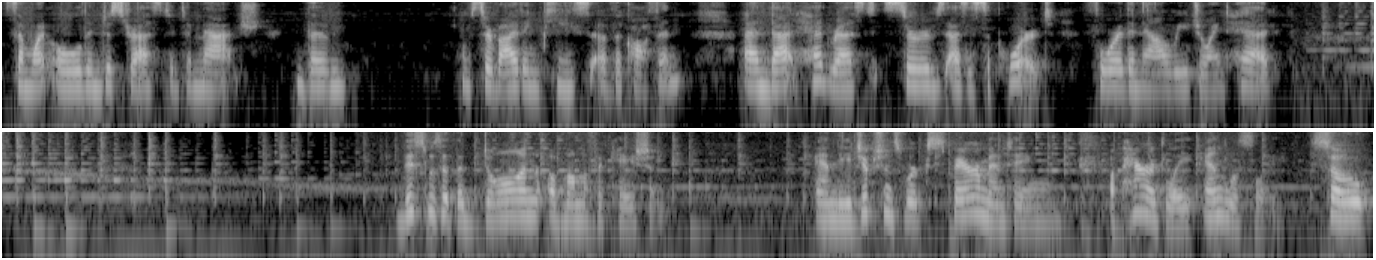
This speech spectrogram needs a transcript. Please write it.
somewhat old and distressed and to match the surviving piece of the coffin. And that headrest serves as a support for the now rejoined head. This was at the dawn of mummification. And the Egyptians were experimenting, apparently, endlessly. So,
